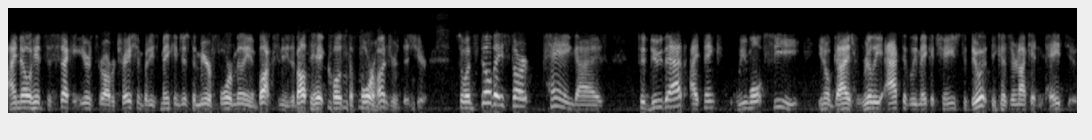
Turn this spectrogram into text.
I know it's his second year through arbitration, but he's making just a mere four million bucks, and he's about to hit close to 400 this year. So until they start paying guys to do that, I think we won't see you know guys really actively make a change to do it because they're not getting paid to.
